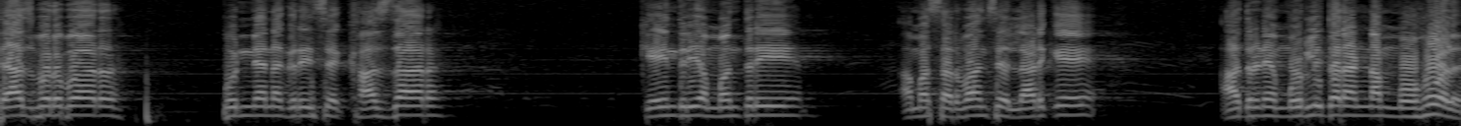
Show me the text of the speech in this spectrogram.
त्याचबरोबर पुण्यनगरीचे खासदार केंद्रीय मंत्री आम्हा सर्वांचे लाडके आदरणीय मुरलीधर अण्णा मोहोळ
